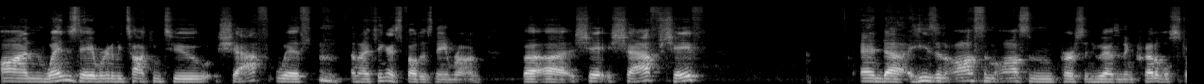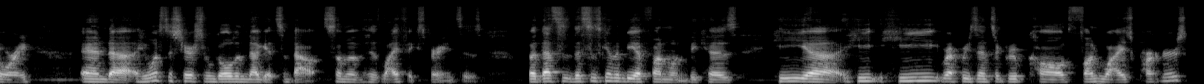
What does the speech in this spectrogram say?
on Wednesday, we're going to be talking to Shaff with, and I think I spelled his name wrong, but uh, Shaff, Shafe. And uh, he's an awesome, awesome person who has an incredible story. And uh, he wants to share some golden nuggets about some of his life experiences. But that's this is going to be a fun one because he uh, he he represents a group called Fundwise Partners,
